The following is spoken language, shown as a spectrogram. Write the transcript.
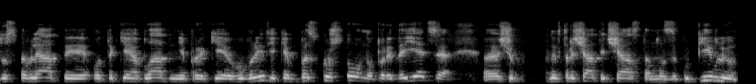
Доставляти отаке обладнання, про яке я говорив, яке безкоштовно передається, щоб не втрачати час там на закупівлю.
